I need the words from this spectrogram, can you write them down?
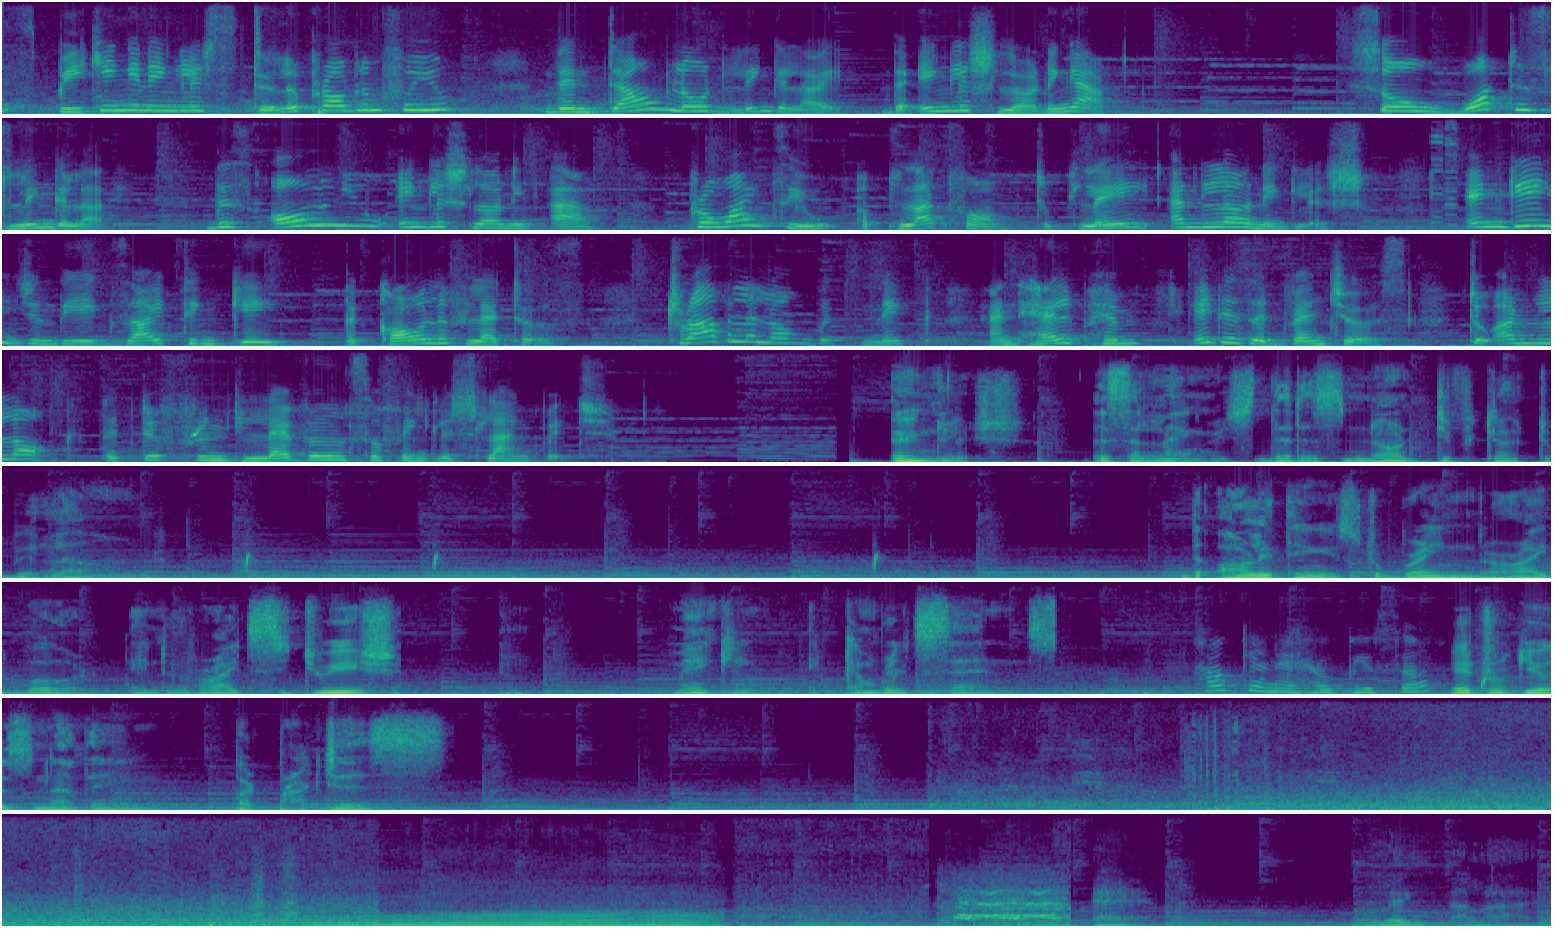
speaking in English still a problem for you? Then download Ling-Ally, the English learning app. So, what is Ling-Ally? This all new English learning app provides you a platform to play and learn English. Engage in the exciting game, The Call of Letters. Travel along with Nick and help him in his adventures to unlock the different levels of English language. Is a language that is not difficult to be learned. The only thing is to bring the right word into the right situation, making a complete sense. How can I help you, sir? It requires nothing but practice. Link Alive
